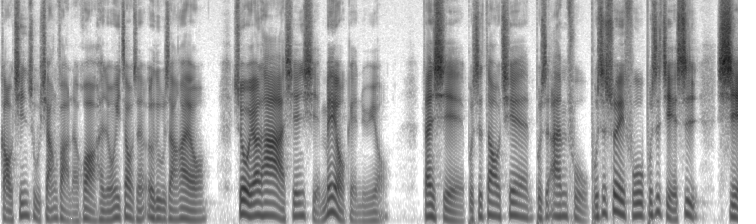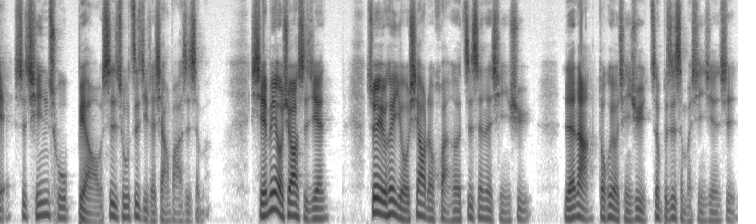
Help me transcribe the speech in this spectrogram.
搞清楚想法的话，很容易造成二度伤害哦。所以我要他啊，先写 mail 给女友，但写不是道歉，不是安抚，不是说服，不是解释，写是清楚表示出自己的想法是什么。写 mail 需要时间，所以会有效的缓和自身的情绪。人啊，都会有情绪，这不是什么新鲜事。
